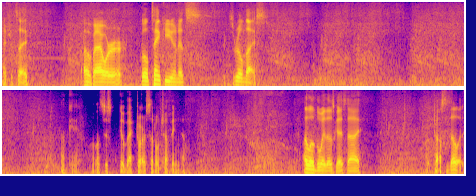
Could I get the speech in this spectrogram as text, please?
I should say, of our little tanky units It's real nice. Okay, well, let's just go back to our subtle chuffing now. I love the way those guys die. Toss Zealot.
